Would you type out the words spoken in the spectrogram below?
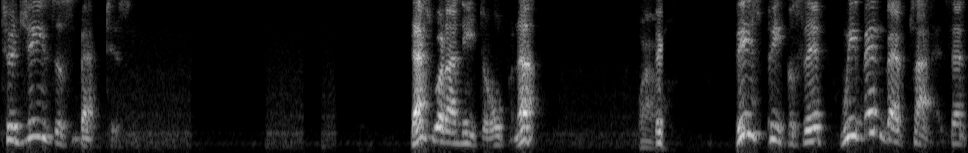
to Jesus' baptism. That's what I need to open up. Wow. These people said, We've been baptized. And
